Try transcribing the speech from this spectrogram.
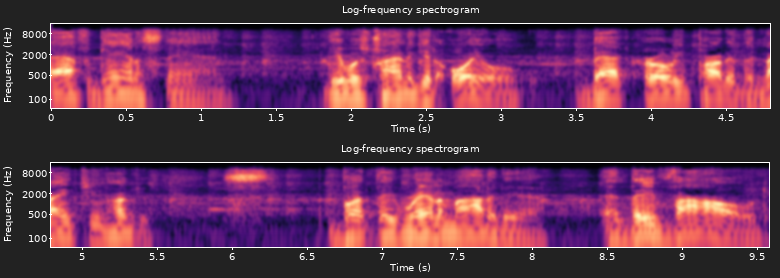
Afghanistan. They was trying to get oil back early part of the 1900s, but they ran them out of there, and they vowed.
